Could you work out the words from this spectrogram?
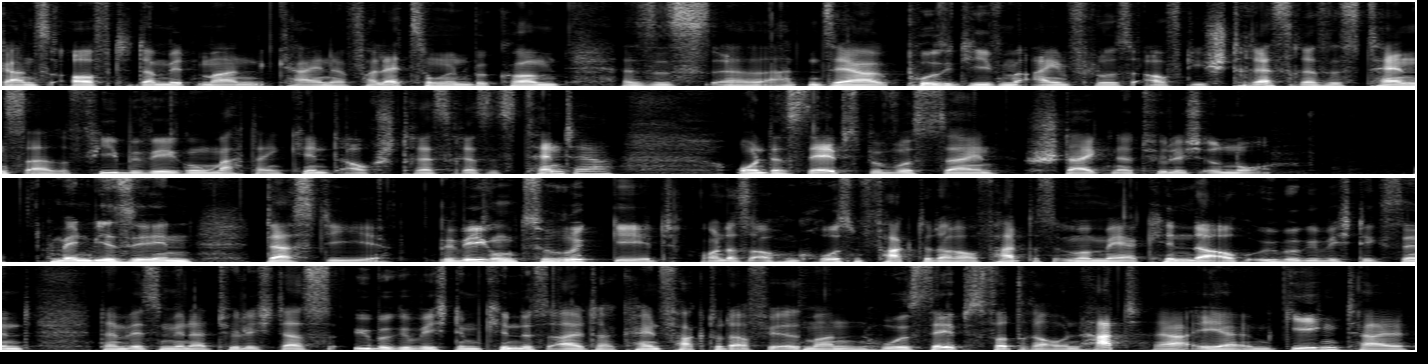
ganz oft, damit man keine Verletzungen bekommt. Es ist, äh, hat einen sehr positiven Einfluss auf die Stressresistenz, also viel Bewegung macht ein Kind auch stressresistenter und das Selbstbewusstsein steigt natürlich enorm. Wenn wir sehen, dass die Bewegung zurückgeht und das auch einen großen Faktor darauf hat, dass immer mehr Kinder auch übergewichtig sind, dann wissen wir natürlich, dass Übergewicht im Kindesalter kein Faktor dafür ist, man ein hohes Selbstvertrauen hat, ja, eher im Gegenteil.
